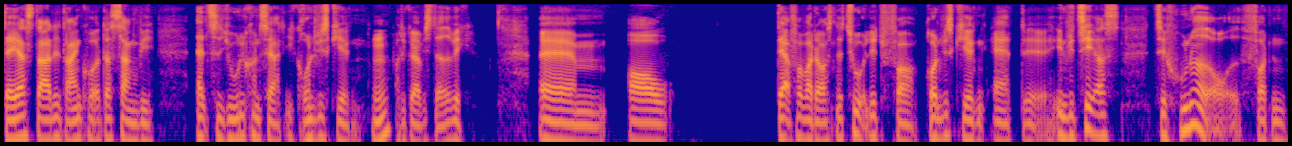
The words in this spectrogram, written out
da jeg startede i Drengkoret, der sang vi altid julekoncert i Grundviskirken, mm. og det gør vi stadigvæk. Øhm, og derfor var det også naturligt for Grundviskirken at øh, invitere os til 100-året for den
